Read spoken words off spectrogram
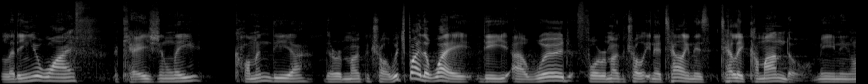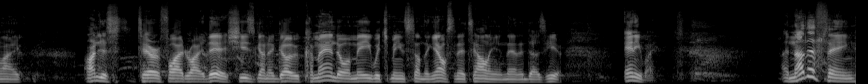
Letting your wife occasionally commandeer the remote control, which, by the way, the uh, word for remote control in Italian is telecomando, meaning like, I'm just terrified right there. She's going to go commando on me, which means something else in Italian than it does here. Anyway, another thing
